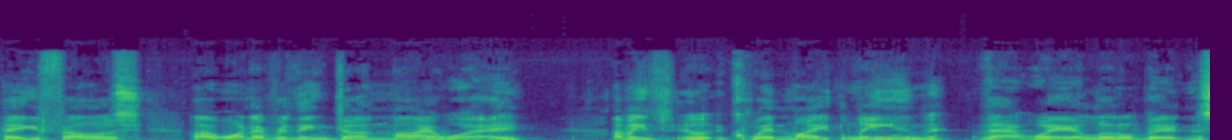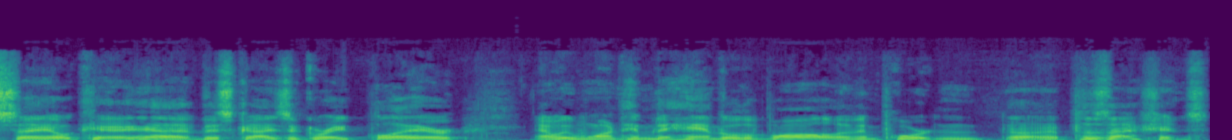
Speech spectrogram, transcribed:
hey, fellas, I want everything done my way. I mean, Quinn might lean that way a little bit and say, okay, yeah, this guy's a great player, and we want him to handle the ball in important uh, possessions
